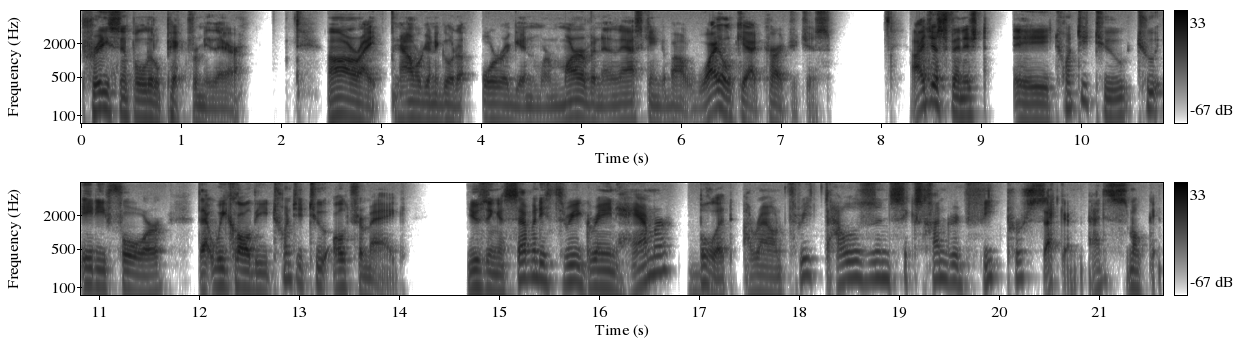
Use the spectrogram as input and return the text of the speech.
Pretty simple little pick for me there. All right, now we're going to go to Oregon where Marvin is asking about Wildcat cartridges. I just finished a 22 284 that we call the 22 Ultra Mag using a 73 grain hammer bullet around 3,600 feet per second. That is smoking.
